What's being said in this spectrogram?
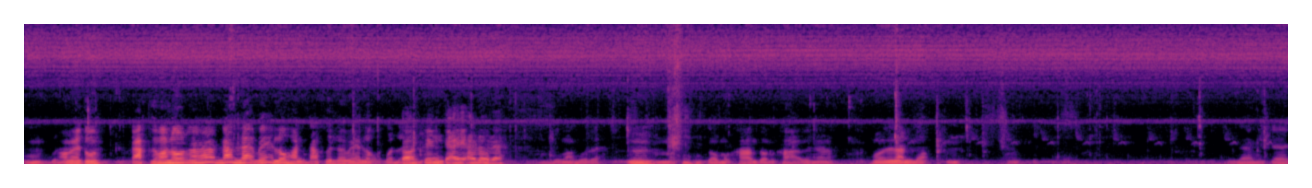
อืมเอาแม่ตุ้นตักขึ้นมาโลดนะฮะนั่นแหละแม่โลหันตักขึ้นแล้วแม่โลบัดตอนเกรงใจเอาเลยเลยบุมักบ่เลยอืมตอนมาค้ามตอนขาเลยนะเพราะนั่นบ่อืมย่างแกง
